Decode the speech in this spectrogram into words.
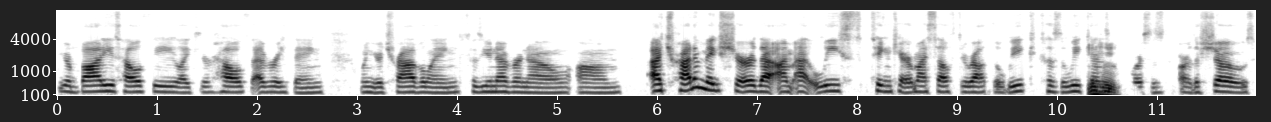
your body's healthy, like your health, everything when you're traveling because you never know. Um, I try to make sure that I'm at least taking care of myself throughout the week because the weekends, mm-hmm. of course, is, are the shows.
